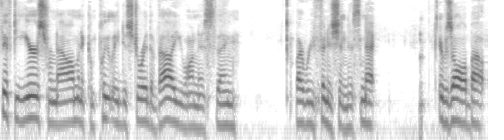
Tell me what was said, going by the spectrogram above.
50 years from now, I'm going to completely destroy the value on this thing by refinishing this neck. It was all about,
